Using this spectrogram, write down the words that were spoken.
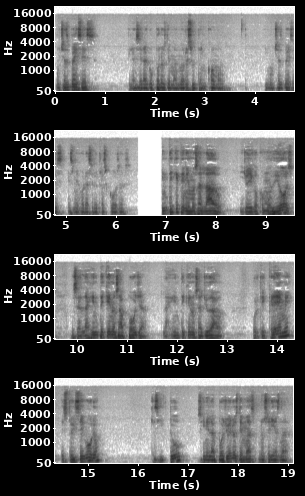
Muchas veces el hacer algo por los demás nos resulta incómodo y muchas veces es mejor hacer otras cosas. Gente que tenemos al lado, y yo digo como Dios, o sea, la gente que nos apoya, la gente que nos ha ayudado, porque créeme, estoy seguro que si tú, sin el apoyo de los demás, no serías nada.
